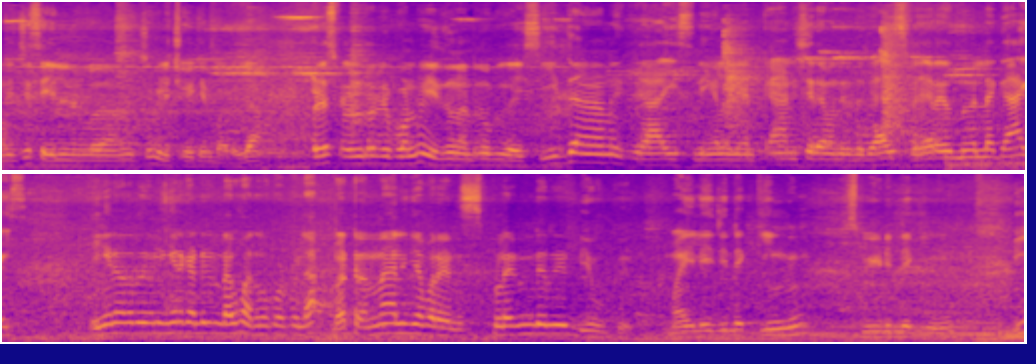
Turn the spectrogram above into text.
വിളിച്ച് സെയിലിനുള്ളതാണെന്ന് വെച്ച് വിളിച്ചു വയ്ക്കാൻ പാടില്ല. ഇവിടെ സ്പ്ലെൻഡർ ഇരിപ്പുണ്ട് ഇത് നടന്നു നോക്കുക ഗൈസ് ഇതാണ് ഗൈസ് നിങ്ങൾ ഞാൻ കാണിച്ചു തരാൻ വന്നിരുന്നത് ഗൈസ് വേറെ ഒന്നുമല്ല ഗൈസ് ഇങ്ങനെ വന്നത് നിങ്ങൾ ഇങ്ങനെ കണ്ടിട്ടുണ്ടാവും അത് കുഴപ്പമില്ല. ബട്ട് എന്നാലും ഞാൻ പറയുന്നത് സ്പ്ലെൻഡർ ഡ്യൂക്ക് മൈലേജിന്റെ കിങ്ങും സ്പീഡിന്റെ കിങ്ങും ഈ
